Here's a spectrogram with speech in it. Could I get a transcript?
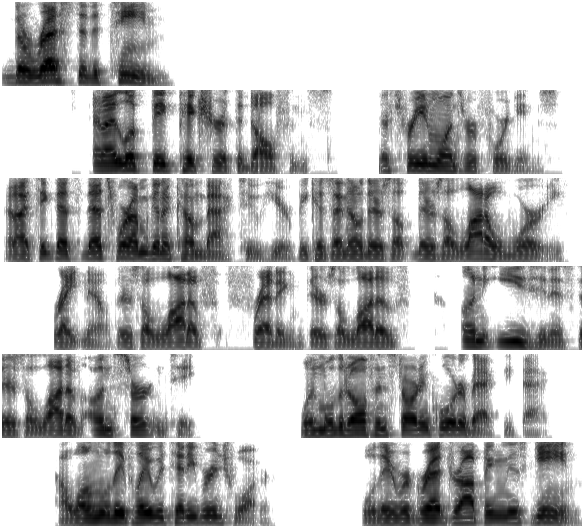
the rest of the team, and I look big picture at the Dolphins, they're three and one through four games, and I think that's that's where I'm going to come back to here because I know there's a there's a lot of worry right now. There's a lot of fretting. There's a lot of uneasiness. There's a lot of uncertainty. When will the Dolphins starting quarterback be back? How long will they play with Teddy Bridgewater? Will they regret dropping this game?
